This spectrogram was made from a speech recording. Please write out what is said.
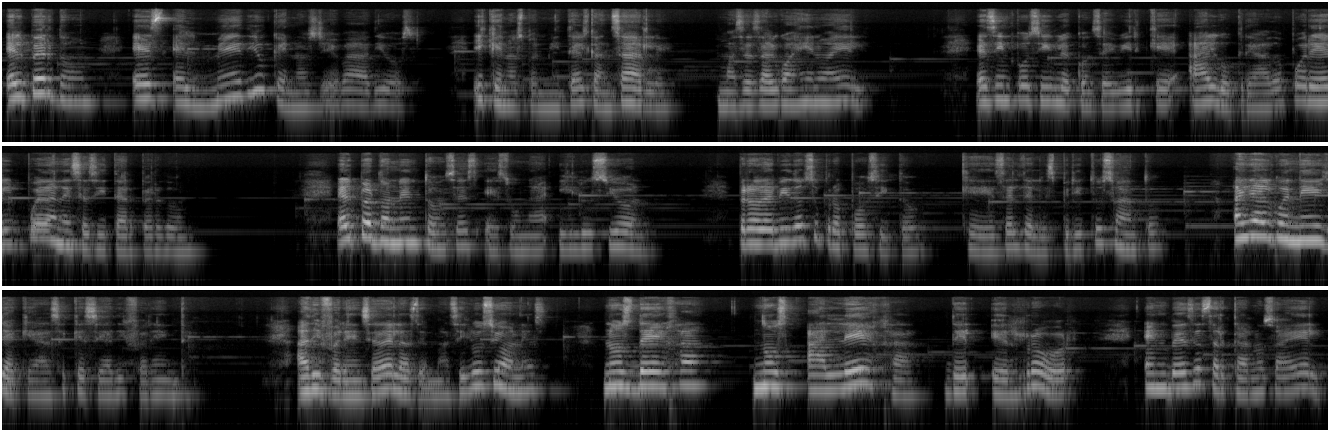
el perdón es el medio que nos lleva a Dios y que nos permite alcanzarle, más es algo ajeno a Él. Es imposible concebir que algo creado por Él pueda necesitar perdón. El perdón entonces es una ilusión, pero debido a su propósito, que es el del Espíritu Santo, hay algo en ella que hace que sea diferente. A diferencia de las demás ilusiones, nos deja, nos aleja del error en vez de acercarnos a él.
